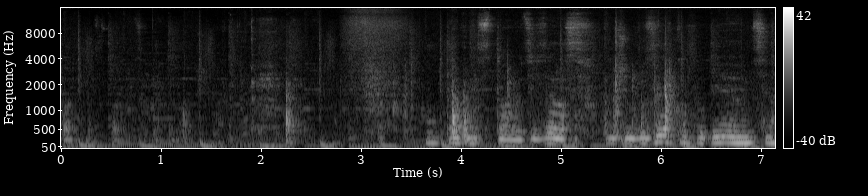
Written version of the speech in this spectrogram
Так не ставиться. Ось так не ставиться. Зараз включимо розетку, подивимося.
